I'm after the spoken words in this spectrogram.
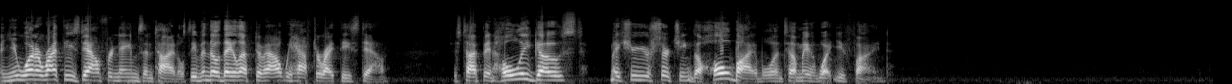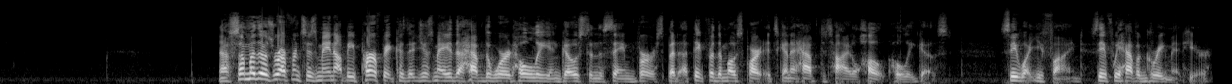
And you want to write these down for names and titles. Even though they left them out, we have to write these down. Just type in Holy Ghost. Make sure you're searching the whole Bible and tell me what you find. Now, some of those references may not be perfect because it just may have the word holy and ghost in the same verse, but I think for the most part it's going to have the title Holy Ghost. See what you find. See if we have agreement here.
